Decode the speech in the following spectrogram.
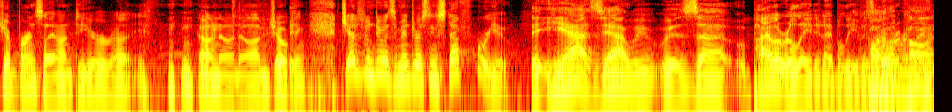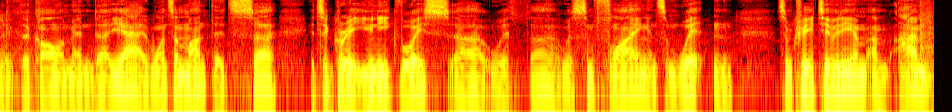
Jeb Burnside onto your? Uh, no, no, no, I'm joking. Jeb's been doing some interesting stuff for you. He has, yeah. We was uh, pilot related, I believe, is Pilot what we're calling related. it, the column. And uh, yeah, once a month, it's uh, it's a great, unique voice uh, with uh, with some flying and some wit and some creativity. I'm I'm, I'm I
